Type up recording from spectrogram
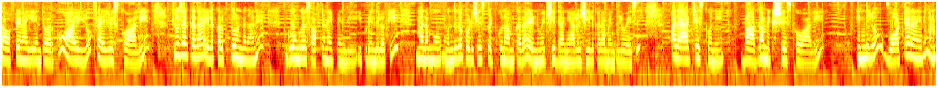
సాఫ్ట్ అయిన అయ్యేంత వరకు ఆయిల్లో ఫ్రై చేసుకోవాలి. చూసారు కదా ఇలా కలుపుతూ ఉండగానే గోంగూర సాఫ్ట్ అయిపోయింది. ఇప్పుడు ఇందులోకి మనము ముందుగా పొడి చేసి పెట్టుకున్నాం కదా ఎండుమిర్చి ధనియాలు జీలకర్ర మెంతులు వేసి అది యాడ్ చేసుకొని బాగా మిక్స్ చేసుకోవాలి. ఇందులో వాటర్ అనేది మనం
